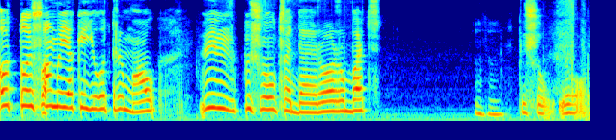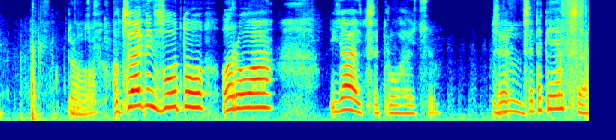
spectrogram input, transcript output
от той самий, який його тримав. Він пішов це дерево робити. Пішов його. Так. А це він золотого орла яйця трогається. Це, Мгм. це таке яйце.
